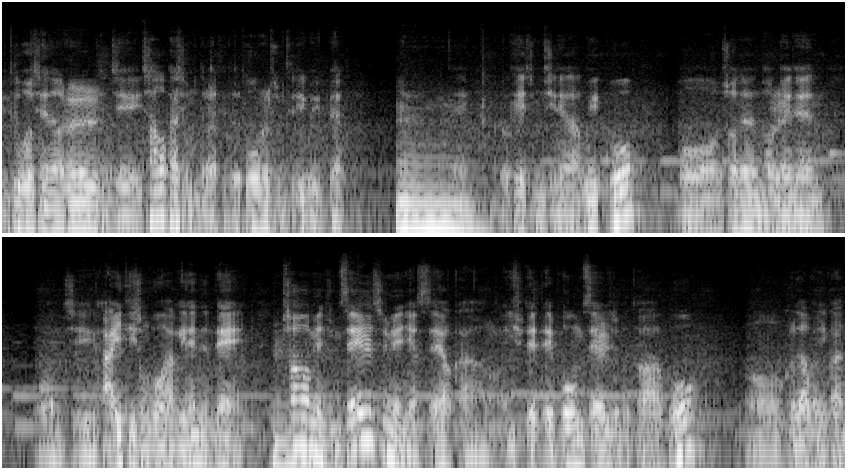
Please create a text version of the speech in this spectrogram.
유튜버 채널을 이제 창업하시는 분들한테도 도움을 좀 드리고 있고요. 음. 네, 그렇게 지금 진행하고 있고, 뭐 저는 원래는 뭐 이제 IT 전공하긴 했는데 음. 처음엔 좀 세일즈맨이었어요. 그러니까 20대 때 보험 세일즈부터 하고 어 그러다 보니까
